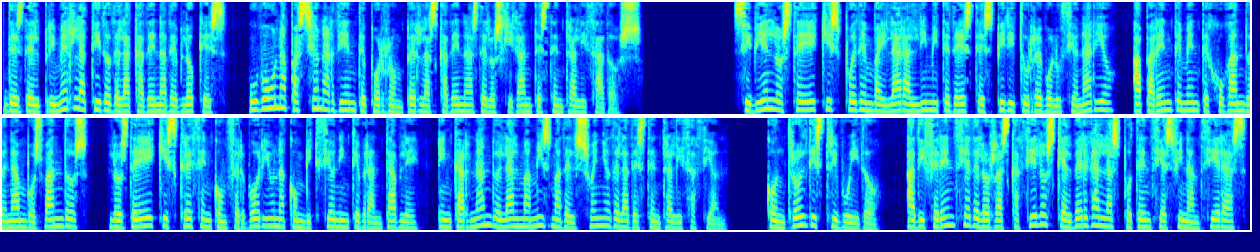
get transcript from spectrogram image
Desde el primer latido de la cadena de bloques, hubo una pasión ardiente por romper las cadenas de los gigantes centralizados. Si bien los TX pueden bailar al límite de este espíritu revolucionario, aparentemente jugando en ambos bandos, los DX crecen con fervor y una convicción inquebrantable, encarnando el alma misma del sueño de la descentralización. Control distribuido, a diferencia de los rascacielos que albergan las potencias financieras,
